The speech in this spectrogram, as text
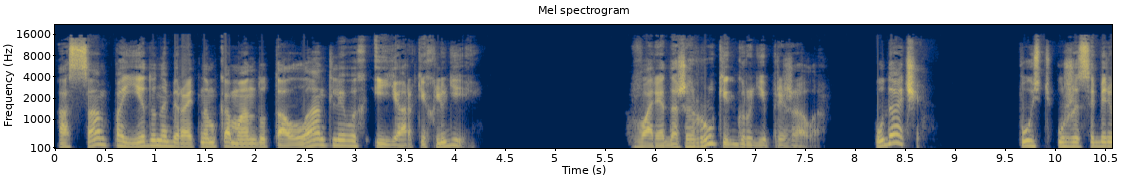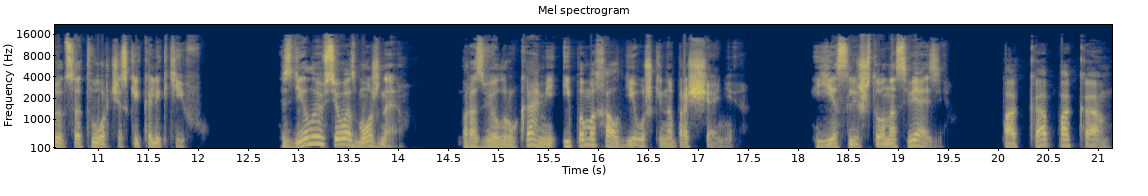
а сам поеду набирать нам команду талантливых и ярких людей». Варя даже руки к груди прижала. «Удачи! Пусть уже соберется творческий коллектив. Сделаю все возможное». Развел руками и помахал девушке на прощание. «Если что, на связи. Пока-пока».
